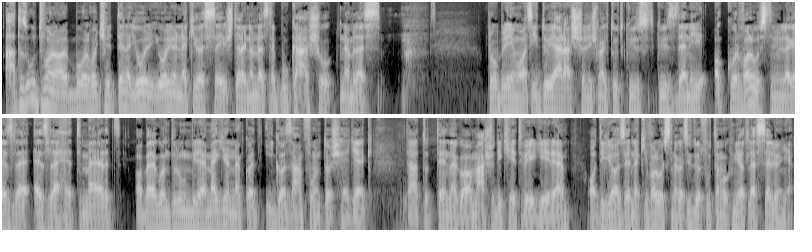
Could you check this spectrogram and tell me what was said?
Hát az útvonalból, hogy tényleg jól, jól jön neki össze, és tényleg nem lesznek bukások, nem lesz probléma az időjárással is meg tud küzdeni, akkor valószínűleg ez, le, ez lehet, mert a belegondolunk, mire megjönnek az igazán fontos hegyek, tehát ott tényleg a második hét végére, addigra azért neki valószínűleg az időfutamok miatt lesz előnye.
